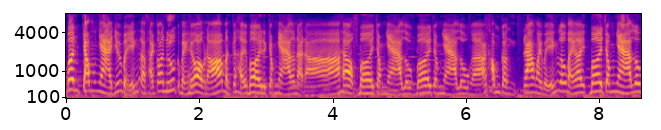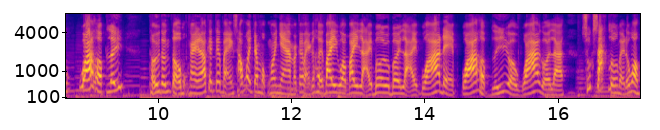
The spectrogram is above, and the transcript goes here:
Bên trong nhà dưới biển là phải có nước, các bạn hiểu không? Đó, mình có thể bơi được trong nhà luôn nè. Đó, thấy không? Bơi trong nhà luôn, Bơi trong nhà luôn. À Không cần ra ngoài biển luôn, bạn ơi. Bơi trong nhà luôn, Quá hợp lý. Thử tưởng tượng một ngày đó các các bạn sống ở trong một ngôi nhà mà các bạn có thể bay qua, bay lại, bơi bơi lại. Quá đẹp, quá hợp lý rồi, quá, gọi là, xuất sắc luôn mày, đúng không?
